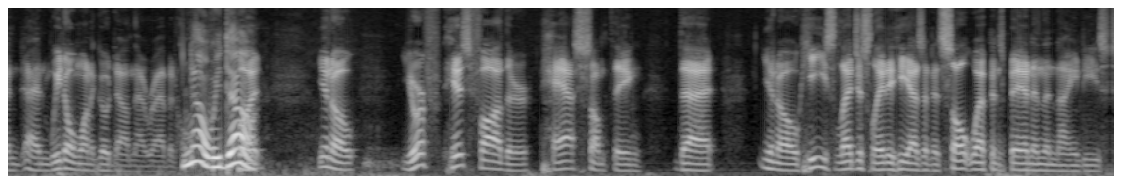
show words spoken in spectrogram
and and we don't want to go down that rabbit hole. No, we don't. But you know, your his father passed something that you know he's legislated. He has an assault weapons ban in the '90s.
